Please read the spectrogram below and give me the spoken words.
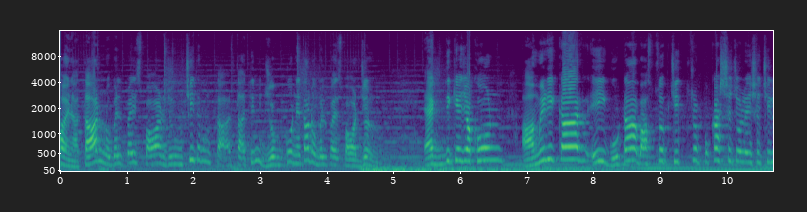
হয় না, তার নোবেল প্রাইজ পাওয়ার উচিত এবং তিনি যোগ্য নেতা নোবেল প্রাইজ পাওয়ার জন্য। একদিকে যখন আমেরিকার এই গোটা বাস্তব চিত্র প্রকাশ্যে চলে এসেছিল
